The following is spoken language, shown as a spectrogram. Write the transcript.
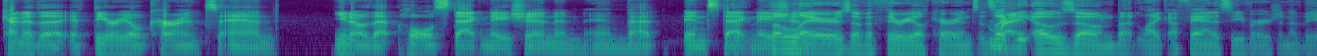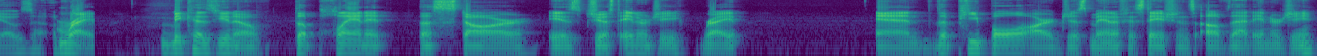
kind of the ethereal currents and, you know, that whole stagnation and, and that in stagnation. The layers of ethereal currents. It's like Right. the ozone, but like a fantasy version of the ozone. Right. Because, you know, the planet, the star is just energy, right? And the people are just manifestations of that energy.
